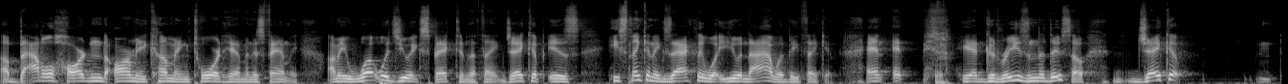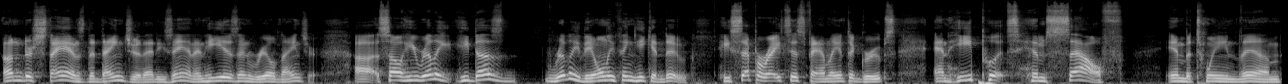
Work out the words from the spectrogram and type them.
a battle hardened army coming toward him and his family. I mean, what would you expect him to think? Jacob is, he's thinking exactly what you and I would be thinking. And it, he had good reason to do so. Jacob understands the danger that he's in and he is in real danger. Uh, so he really, he does really the only thing he can do. He separates his family into groups and he puts himself in between them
